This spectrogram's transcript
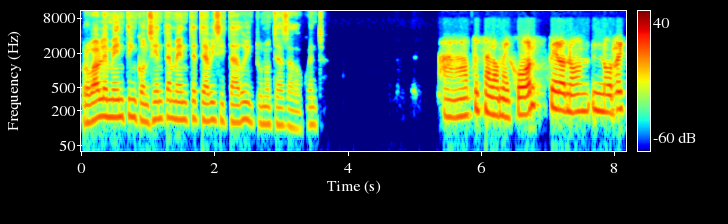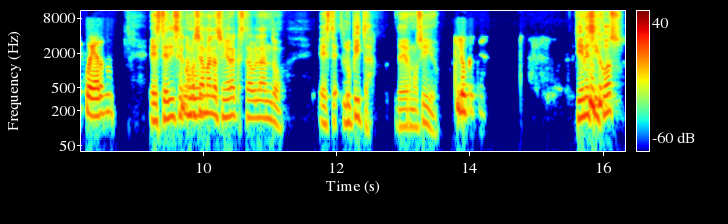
probablemente inconscientemente te ha visitado y tú no te has dado cuenta. Ah, pues a lo mejor, pero no, no recuerdo. Este dice, ¿cómo se llama la señora que está hablando? Este, Lupita, de Hermosillo. Lupita. ¿Tienes hijos?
